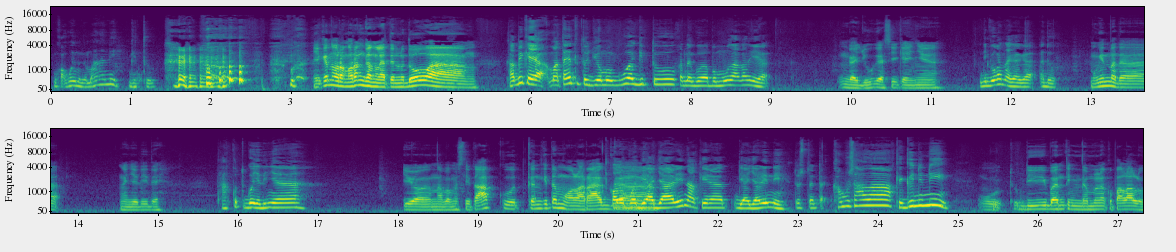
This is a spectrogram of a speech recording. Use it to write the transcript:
muka gue mana mana nih gitu Ya kan orang-orang nggak ngeliatin lu doang. tapi kayak matanya tertuju sama gue gitu karena gue pemula kali ya Enggak juga sih kayaknya. ini gue kan agak-agak aduh Mungkin pada nggak jadi deh. takut gue jadinya Ya kenapa mesti takut? Kan kita mau olahraga. kalau mau diajarin akhirnya diajarin nih terus ternyata kamu salah kayak gini nih Uh, dibanting dumbbellnya kepala lu.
